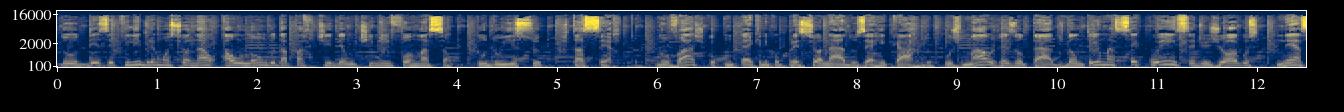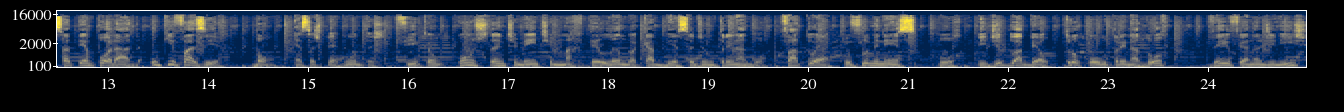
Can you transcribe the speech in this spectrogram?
do desequilíbrio emocional ao longo da partida é um time em formação. Tudo isso está certo. No Vasco, um técnico pressionado, Zé Ricardo. Os maus resultados não têm uma sequência de jogos nessa temporada. O que fazer? Bom, essas perguntas ficam constantemente martelando a cabeça de um treinador. Fato é que o Fluminense, por pedido do Abel, trocou o treinador, veio o Fernando Diniz,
